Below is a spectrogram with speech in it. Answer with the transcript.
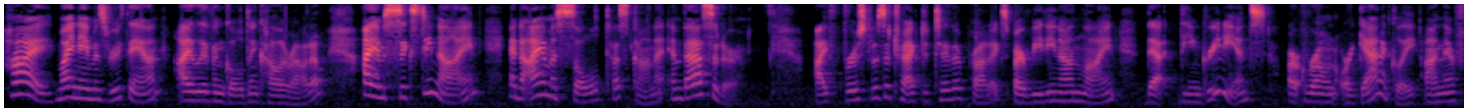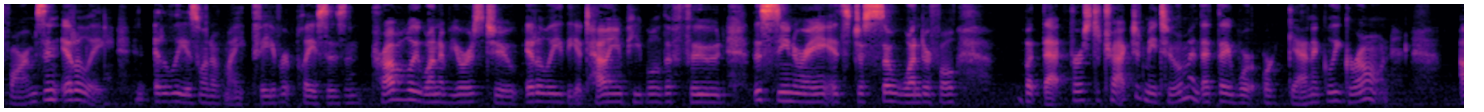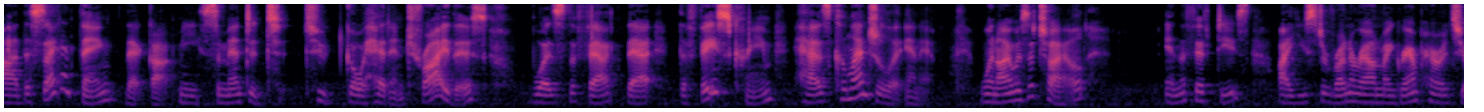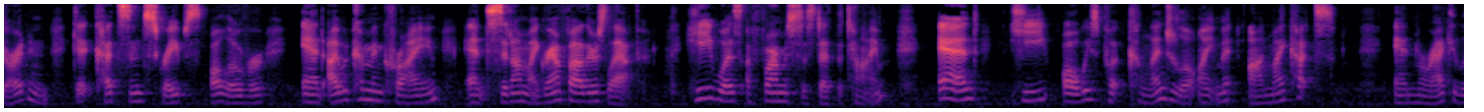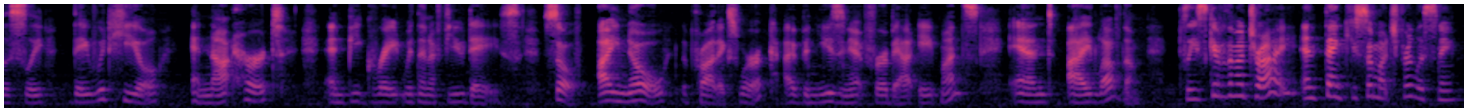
Hi, my name is Ruthann. I live in Golden, Colorado. I am 69 and I am a Sole Toscana ambassador. I first was attracted to their products by reading online that the ingredients are grown organically on their farms in Italy. And Italy is one of my favorite places and probably one of yours too. Italy, the Italian people, the food, the scenery, it's just so wonderful. But that first attracted me to them and that they were organically grown. Uh, the second thing that got me cemented to, to go ahead and try this was the fact that the face cream has calendula in it. When I was a child, in the 50s, I used to run around my grandparents' yard and get cuts and scrapes all over, and I would come in crying and sit on my grandfather's lap. He was a pharmacist at the time, and he always put calendula ointment on my cuts. And miraculously, they would heal and not hurt and be great within a few days. So I know the products work. I've been using it for about eight months and I love them. Please give them a try and thank you so much for listening.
